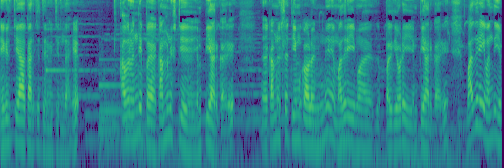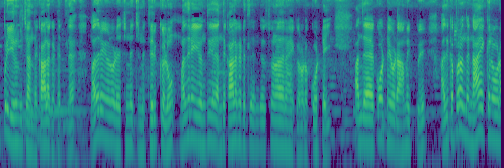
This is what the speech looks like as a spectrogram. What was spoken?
நெகிழ்ச்சியாக கருத்து தெரிவிச்சிருந்தார். அவர் வந்து இப்போ கம்யூனிஸ்ட் எம்பியாக இருக்கார். கம்யூனிஸ்டில் திமுகவில் நின்று மதுரை மா பகுதியோட எம்பியாக இருக்கார். மதுரை வந்து எப்படி இருந்துச்சு அந்த காலகட்டத்தில்? மதுரையோட சின்ன சின்ன தெருக்களும் மதுரை வந்து அந்த காலகட்டத்தில் இருந்த விஸ்வநாத நாயக்கரோட கோட்டை அந்த கோட்டையோட அமைப்பு அதுக்கப்புறம் அந்த நாயக்கரோட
